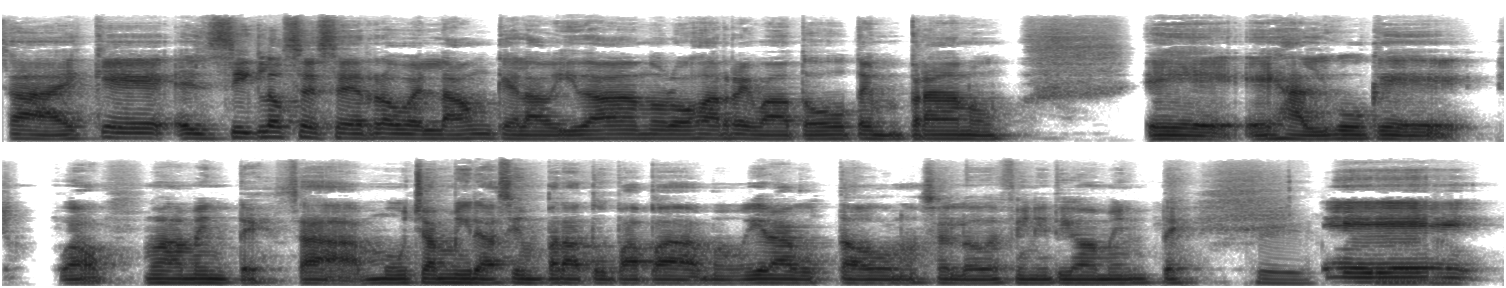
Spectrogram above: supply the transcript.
O sea, es que el siglo se cerró, ¿verdad? Aunque la vida nos los arrebató temprano, eh, es algo que, wow, nuevamente, o sea, mucha admiración para tu papá. Me hubiera gustado conocerlo definitivamente. Sí. Eh,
